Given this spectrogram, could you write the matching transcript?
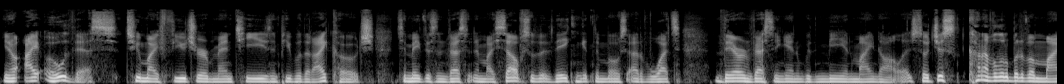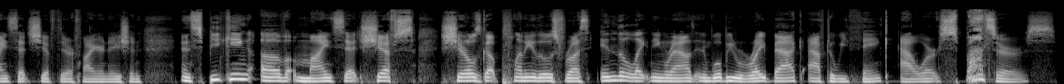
you know, I owe this to my future mentees and people that I coach to make this investment in myself so that they can get the most out of what they're investing in with me and my knowledge. So just kind of a little bit of a mindset shift there, Fire Nation. And speaking of mindset shifts, Cheryl's got plenty of those for us in the lightning round, and we'll be right back after we thank our sponsors.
